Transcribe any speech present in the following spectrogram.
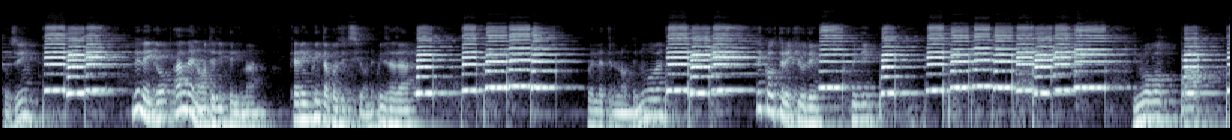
Così. Le leggo alle note di prima che era in quinta posizione quindi sarà quelle tre note nuove. E col 3 chiudi quindi di nuovo? Pa, pa,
